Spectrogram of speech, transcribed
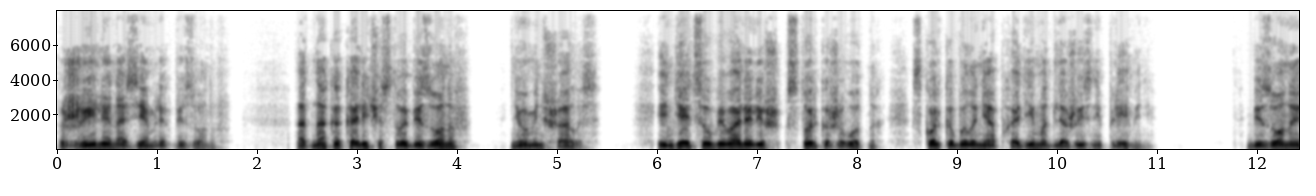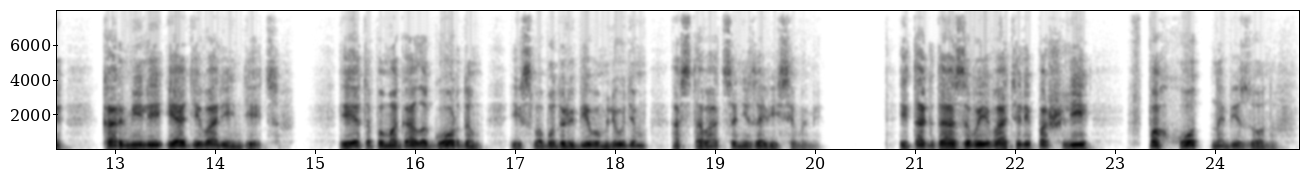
жили на землях бизонов. Однако количество бизонов не уменьшалось. Индейцы убивали лишь столько животных, сколько было необходимо для жизни племени. Бизоны кормили и одевали индейцев, и это помогало гордым и свободолюбивым людям оставаться независимыми. И тогда завоеватели пошли в поход на бизонов.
